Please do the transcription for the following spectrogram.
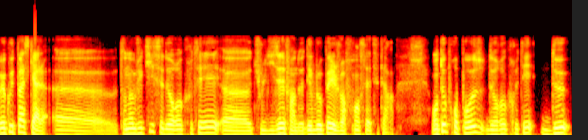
Bah, écoute Pascal, euh, ton objectif c'est de recruter, euh, tu le disais, enfin de développer les joueurs français, etc. On te propose de recruter deux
